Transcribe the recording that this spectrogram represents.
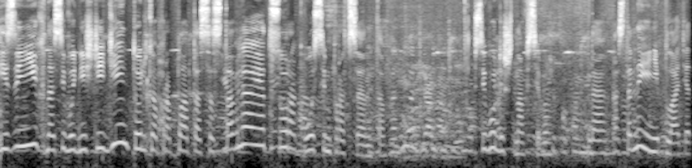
Из них на сегодняшний день только проплата составляет 48%. Всего лишь навсего. Да, остальные не платят.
